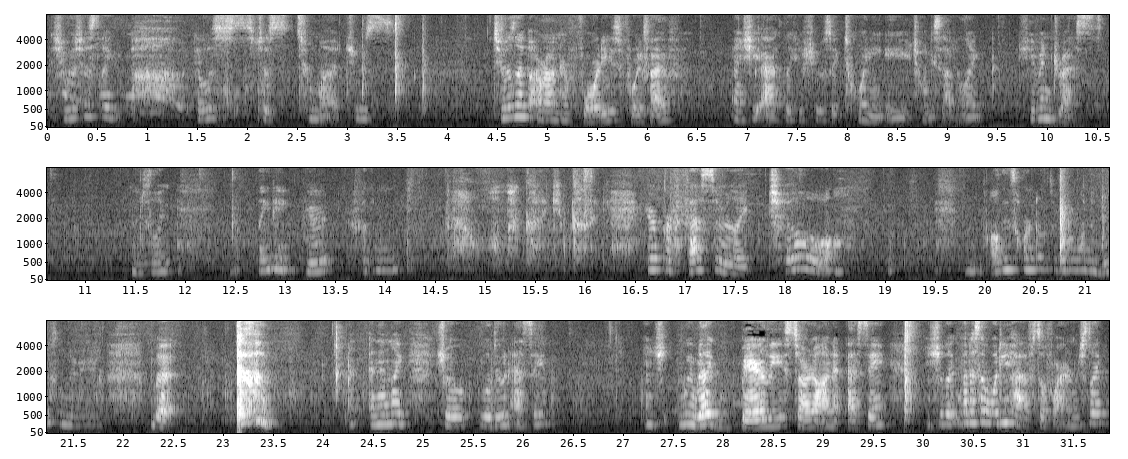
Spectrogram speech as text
she was just like it was just too much. She was she was like around her 40s, 45, and she acted like if she was like 28, 27. Like she even dressed. I'm just like, lady, you're, fucking. Oh my god, I keep cussing. You're a professor. Like chill. All these horn dogs are gonna want to do something. to you. But and then like she'll we'll do an essay and she, we like barely started on an essay and she's like Vanessa what do you have so far I'm just like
